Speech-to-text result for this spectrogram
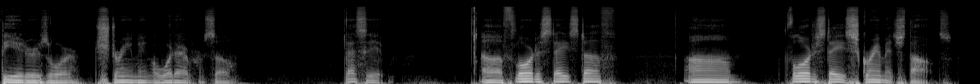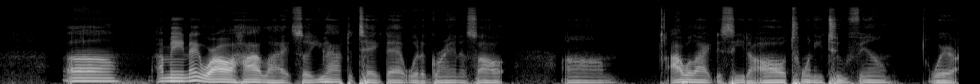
theaters or streaming or whatever. So that's it. Uh, Florida State stuff. Um, Florida State scrimmage thoughts. Uh, I mean, they were all highlights, so you have to take that with a grain of salt. Um, I would like to see the all 22 film where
